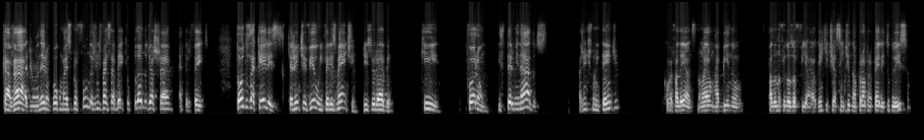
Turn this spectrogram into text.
cavar de maneira um pouco mais profunda, a gente vai saber que o plano de Hashem é perfeito. Todos aqueles que a gente viu, infelizmente, disse o Rebbe, que foram exterminados, a gente não entende, como eu falei antes, não era um rabino falando filosofia, é alguém que tinha sentido na própria pele tudo isso.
